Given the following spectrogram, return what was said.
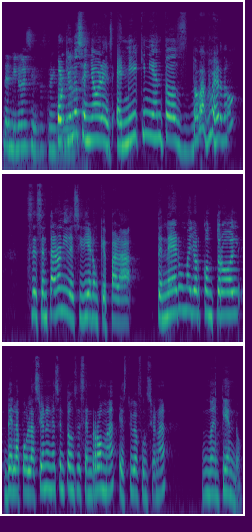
De 1930. Porque unos señores en 1500, no me acuerdo, se sentaron y decidieron que para tener un mayor control de la población en ese entonces en Roma, esto iba a funcionar. No entiendo.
